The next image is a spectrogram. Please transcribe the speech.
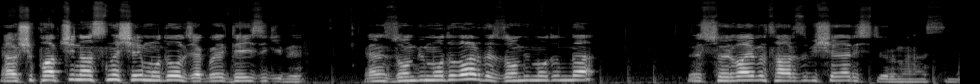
Ya şu PUBG'nin aslında şey modu olacak böyle Daisy gibi. Yani zombi modu var da zombi modunda böyle Survivor tarzı bir şeyler istiyorum ben aslında.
